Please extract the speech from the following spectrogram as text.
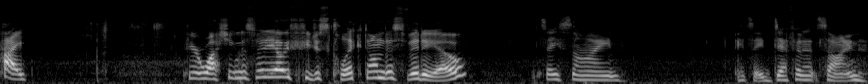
Hi. If you're watching this video, if you just clicked on this video, it's a sign. It's a definite sign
